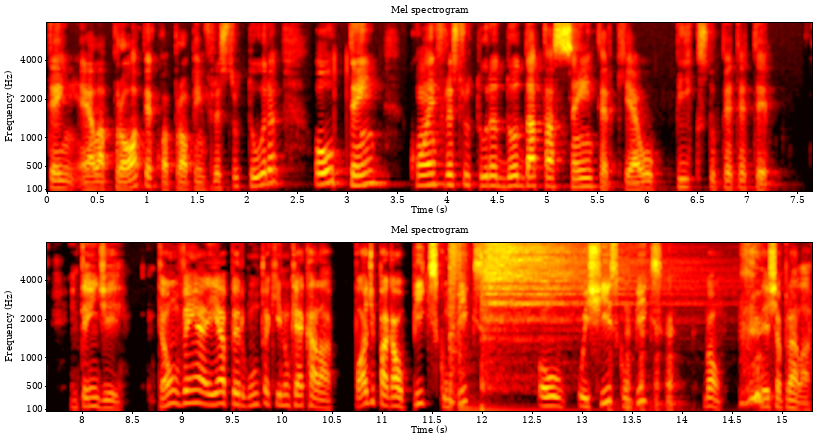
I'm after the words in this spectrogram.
tem ela própria, com a própria infraestrutura, ou tem com a infraestrutura do data center, que é o PIX do PTT. Entendi. Então vem aí a pergunta que não quer calar. Pode pagar o Pix com Pix? Ou o X com Pix? Bom, deixa pra lá.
